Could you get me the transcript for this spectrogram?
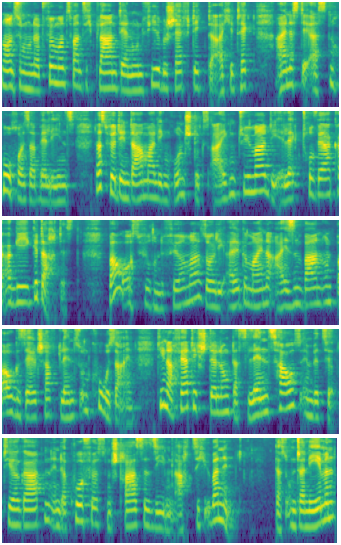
1925 plant der nun viel beschäftigte Architekt eines der ersten Hochhäuser Berlins, das für den damaligen Grundstückseigentümer, die Elektrowerke AG, gedacht ist. Bauausführende Firma soll die Allgemeine Eisenbahn- und Baugesellschaft Lenz und Co. sein, die nach Fertigstellung das Lenzhaus im Bezirk Tiergarten in der Kurfürstenstraße 87 übernimmt. Das Unternehmen,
